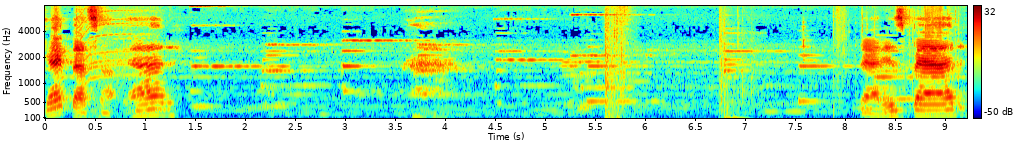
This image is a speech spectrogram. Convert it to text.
Okay, that's not bad. That is bad.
